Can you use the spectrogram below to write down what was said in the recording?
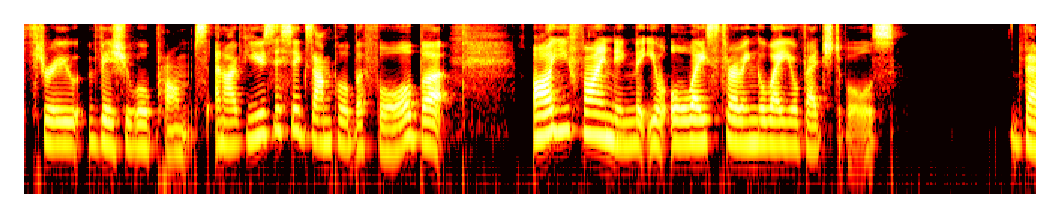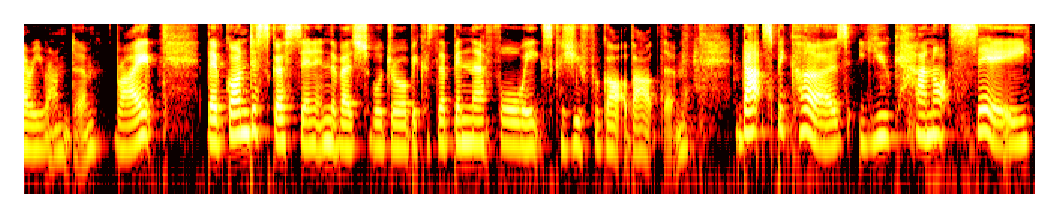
through visual prompts. And I've used this example before, but are you finding that you're always throwing away your vegetables? Very random, right? They've gone disgusting in the vegetable drawer because they've been there four weeks because you forgot about them. That's because you cannot see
